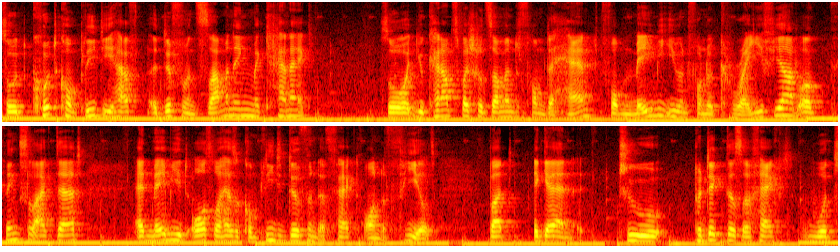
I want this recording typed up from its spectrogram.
so it could completely have a different summoning mechanic. So you cannot special summon it from the hand, from maybe even from the graveyard or things like that. And maybe it also has a completely different effect on the field. But again, to predict this effect would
